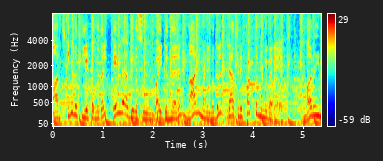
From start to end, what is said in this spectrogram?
March ഇരുപത്തിയെട്ട് മുതൽ എല്ലാ ദിവസവും വൈകുന്നേരം നാല് മണി മുതൽ രാത്രി പത്ത് മണി വരെ. മറൈൻ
